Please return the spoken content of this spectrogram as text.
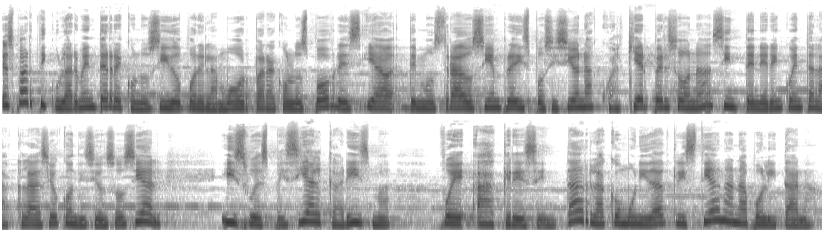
Es particularmente reconocido por el amor para con los pobres y ha demostrado siempre disposición a cualquier persona sin tener en cuenta la clase o condición social, y su especial carisma fue acrecentar la comunidad cristiana napolitana.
